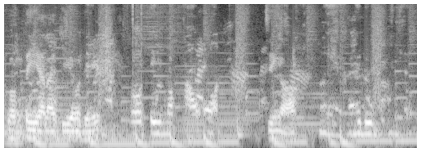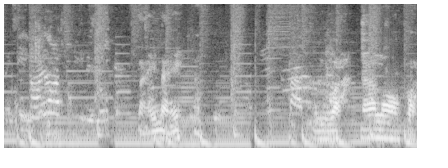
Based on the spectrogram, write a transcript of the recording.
โรตีอะไรดีวันนี้โรตีมะพร้าวอ่อนจริงเหรอนี่ให้ดูไหนไหนเออว่ะน่าลองว่ะ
